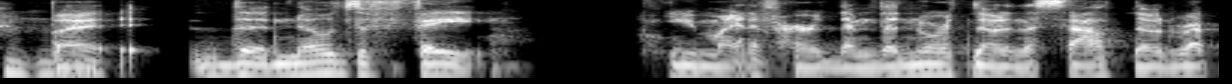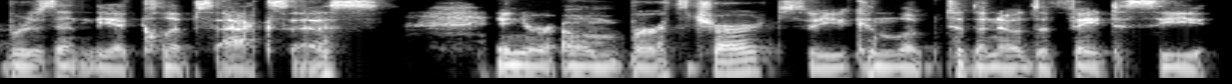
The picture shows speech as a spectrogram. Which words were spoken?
Mhm. But the nodes of fate, you might have heard them. The north node and the south node represent the eclipse axis in your own birth chart. So you can look to the nodes of fate to see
